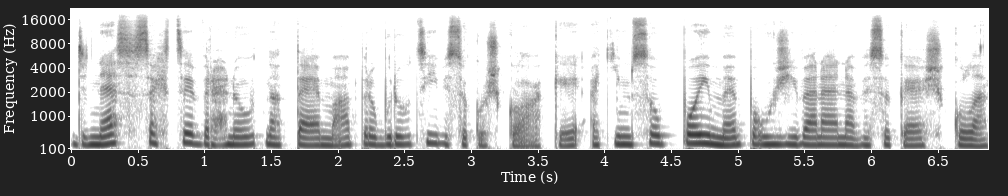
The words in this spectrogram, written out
Dnes se chci vrhnout na téma pro budoucí vysokoškoláky a tím jsou pojmy používané na vysoké škole.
